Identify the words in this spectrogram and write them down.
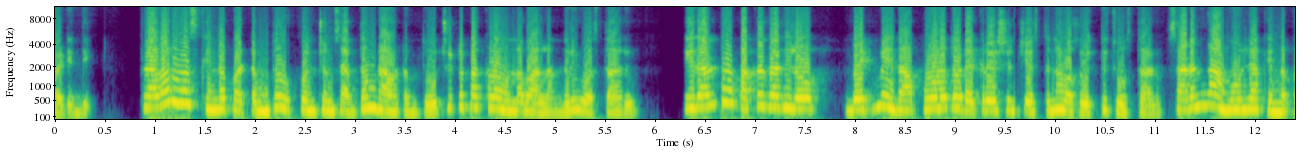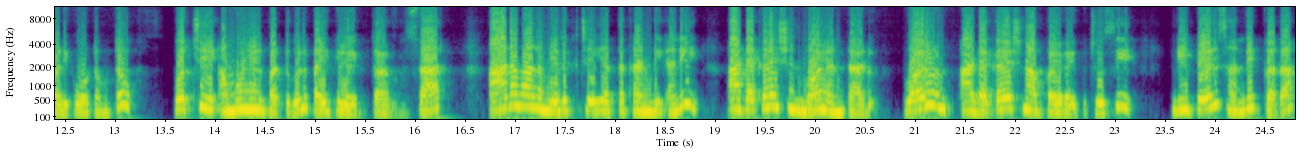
పడింది. ఫ్లవర్ వాస్ కింద పడటంతో కొంచెం శబ్దం రావటంతో చుట్టుపక్కల ఉన్న వాళ్ళందరూ వస్తారు. ఇదంతా పక్క గదిలో బెడ్ మీద పూలతో డెకరేషన్ చేస్తున్న ఒక వ్యక్తి చూస్తాడు. సడన్గా అమూల్య కింద పడిపోవటంతో వచ్చి అమూల్యను పట్టుకుని పైకి లేపుతాడు. సార్ ఆడవాళ్ళ మీదకి చెయ్యి ఎత్తకండి అని ఆ డెకరేషన్ బాయ్ అంటాడు. వరుణ్ ఆ డెకరేషన్ అబ్బాయి వైపు చూసి నీ పేరు సందీప్ కదా?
